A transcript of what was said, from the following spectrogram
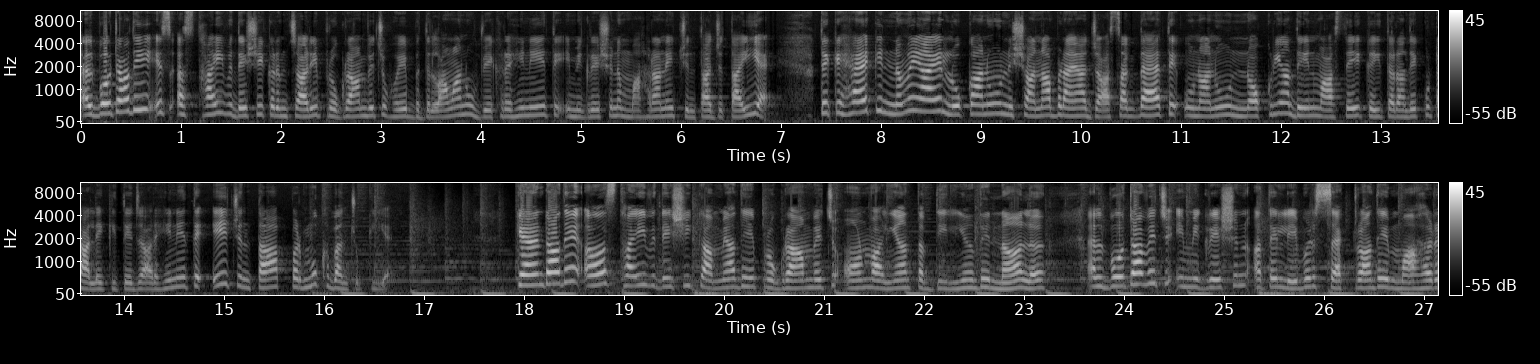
ਐਲਬਰਟਾ ਦੀ ਇਸ ਅਸਥਾਈ ਵਿਦੇਸ਼ੀ ਕਰਮਚਾਰੀ ਪ੍ਰੋਗਰਾਮ ਵਿੱਚ ਹੋਏ ਬਦਲਾਵਾਂ ਨੂੰ ਵੇਖ ਰਹੇ ਨੇ ਤੇ ਇਮੀਗ੍ਰੇਸ਼ਨ ਮਾਹਿਰਾਂ ਨੇ ਚਿੰਤਾ ਜਤਾਈ ਹੈ ਤੇ ਕਿਹਾ ਹੈ ਕਿ ਨਵੇਂ ਆਏ ਲੋਕਾਂ ਨੂੰ ਨਿਸ਼ਾਨਾ ਬਣਾਇਆ ਜਾ ਸਕਦਾ ਹੈ ਤੇ ਉਹਨਾਂ ਨੂੰ ਨੌਕਰੀਆਂ ਦੇਣ ਵਾਸਤੇ ਕਈ ਤਰ੍ਹਾਂ ਦੇ ਘੁਟਾਲੇ ਕੀਤੇ ਜਾ ਰਹੇ ਨੇ ਤੇ ਇਹ ਚਿੰਤਾ ਪ੍ਰਮੁੱਖ ਬਣ ਚੁੱਕੀ ਹੈ। ਕੈਨੇਡਾ ਦੇ ਅਸਥਾਈ ਵਿਦੇਸ਼ੀ ਕਾਮਿਆਂ ਦੇ ਪ੍ਰੋਗਰਾਮ ਵਿੱਚ ਆਉਣ ਵਾਲੀਆਂ ਤਬਦੀਲੀਆਂ ਦੇ ਨਾਲ ਐਲਬੋਟਾ ਵਿੱਚ ਇਮੀਗ੍ਰੇਸ਼ਨ ਅਤੇ ਲੇਬਰ ਸੈਕਟਰਾਂ ਦੇ ਮਾਹਰ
